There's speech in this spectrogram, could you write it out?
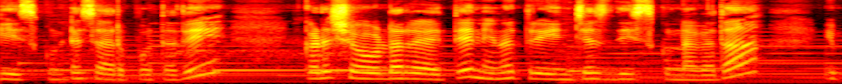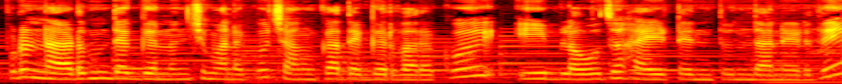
గీసుకుంటే సరిపోతుంది. ఇక్కడ షోల్డర్ అయితే నేను త్రీ ఇంచెస్ తీసుకున్నా కదా. ఇప్పుడు నడుము దగ్గర నుంచి మనకు చంకా దగ్గర వరకు ఈ బ్లౌజ్ హైట్ ఎంత ఉంది అనేది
